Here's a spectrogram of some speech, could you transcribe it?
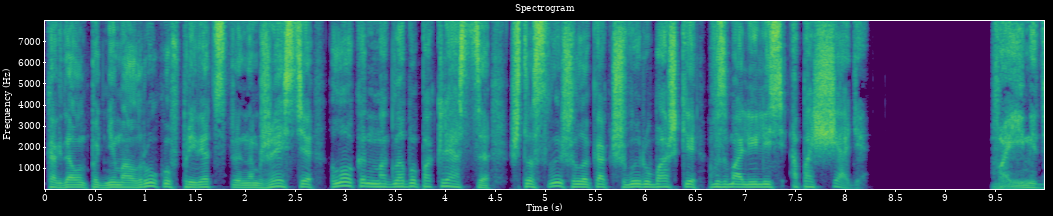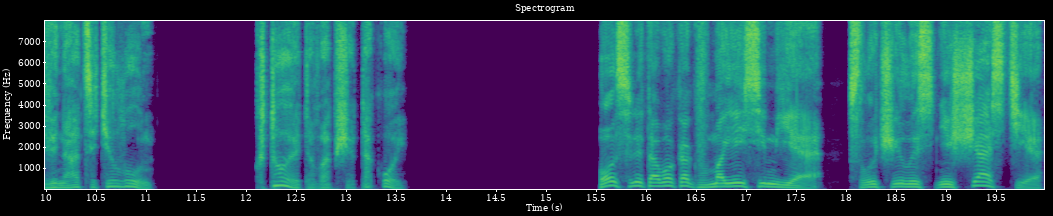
Когда он поднимал руку в приветственном жесте, Локон могла бы поклясться, что слышала, как швы рубашки взмолились о пощаде. «Во имя двенадцати лун! Кто это вообще такой?» «После того, как в моей семье случилось несчастье»,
